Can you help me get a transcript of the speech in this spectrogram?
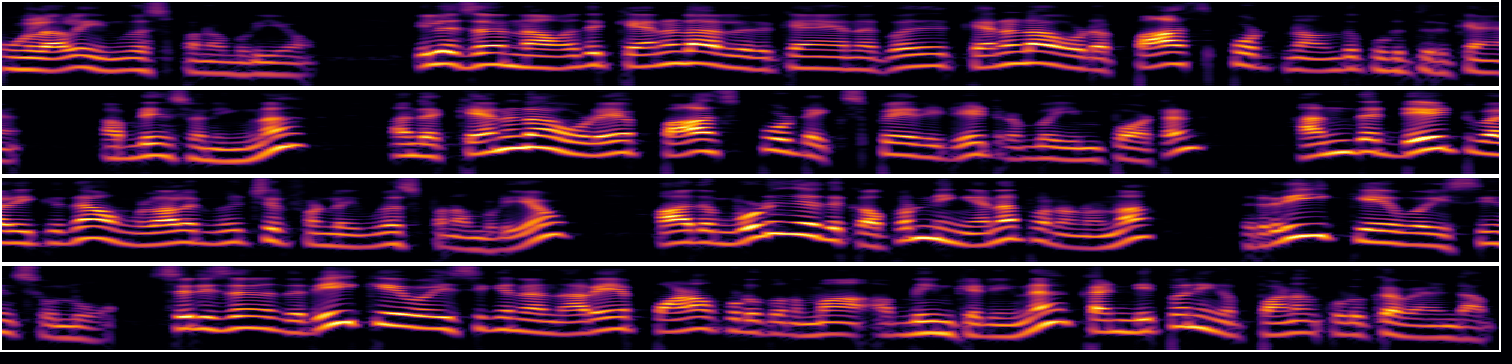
உங்களால் இன்வெஸ்ட் பண்ண முடியும். இல்லை சார் நான் வந்து கனடாவில் இருக்கேன். எனக்கு வந்து கனடாவோட பாஸ்போர்ட் நான் வந்து கொடுத்துருக்கேன். அப்படின்னு சொன்னீங்கன்னா அந்த கனடாவுடைய பாஸ்போர்ட் எக்ஸ்பைரி டேட் ரொம்ப இம்பார்ட்டன்ட் அந்த டேட் வரைக்கும் தான் உங்களால் மியூச்சுவல் ஃபண்டில் இன்வெஸ்ட் பண்ண முடியும். அது முடிஞ்சதுக்கப்புறம் நீங்கள் என்ன பண்ணணும்னா ரீகேஒய்சின்னு சொல்லுவோம். சரி சார் இந்த ரீகேஒய்சிக்கு நான் நிறைய பணம் கொடுக்கணுமா அப்படின்னு கேட்டிங்கன்னா கண்டிப்பாக நீங்கள் பணம் கொடுக்க வேண்டாம்.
